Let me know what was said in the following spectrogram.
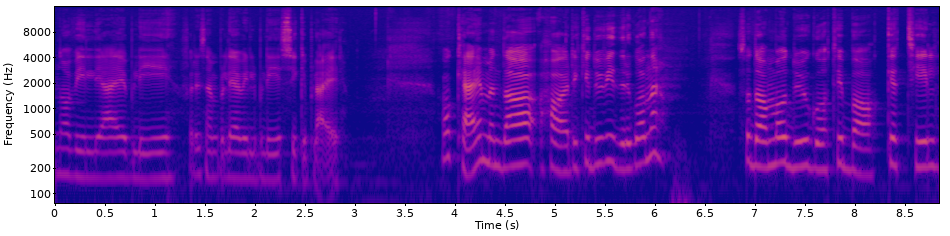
nå vil jeg bli F.eks. jeg vil bli sykepleier. OK, men da har ikke du videregående. Så da må du gå tilbake til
